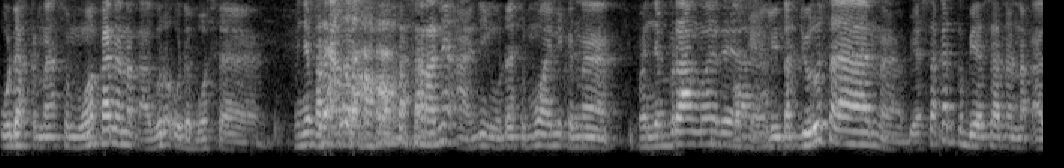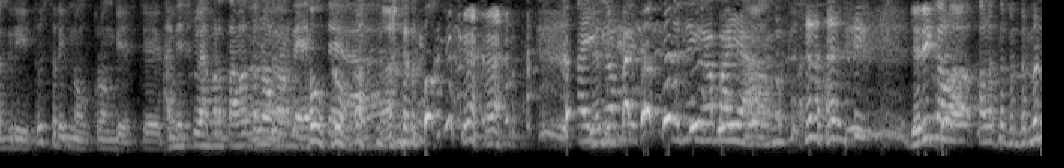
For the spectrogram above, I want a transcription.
Udah kena semua kan anak agro udah bosan. Menyeberang Sasaran- lah. Sasarannya anjing udah semua ini kena. menyeberang lah dia Oke, lintas jurusan. Nah, biasa kan kebiasaan anak agri itu sering nongkrong di SC. Habis kuliah pertama tuh nongkrong di SC ya. Aing ngapain? Jadi bayang. Jadi kalau kalau teman-teman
